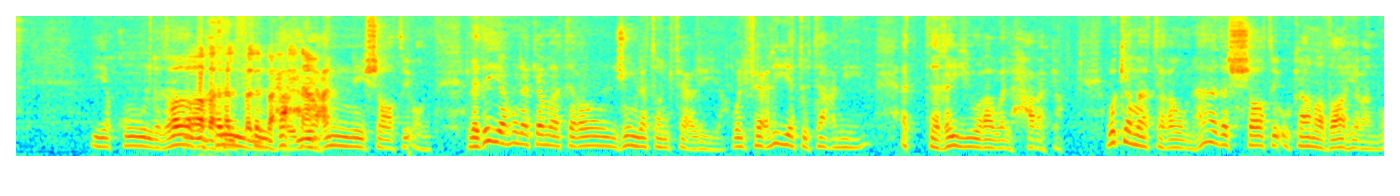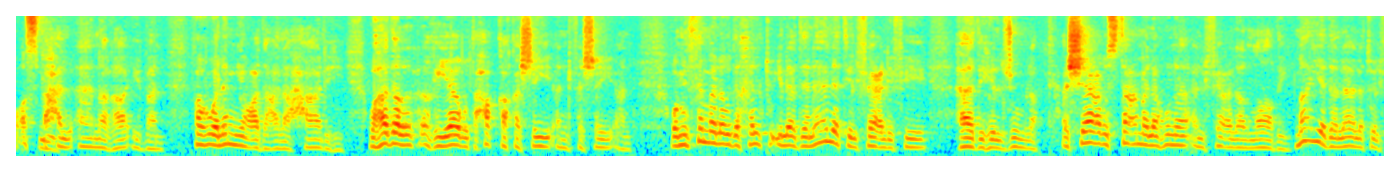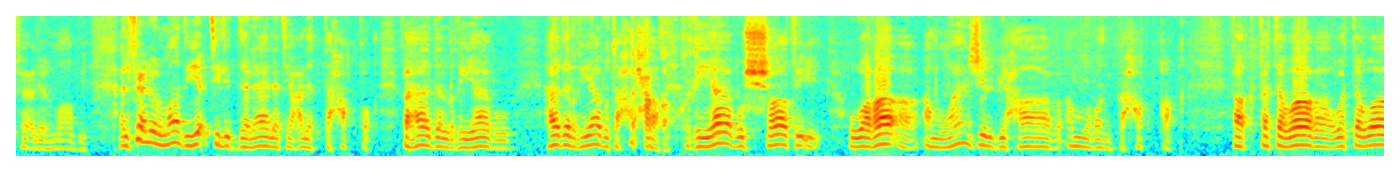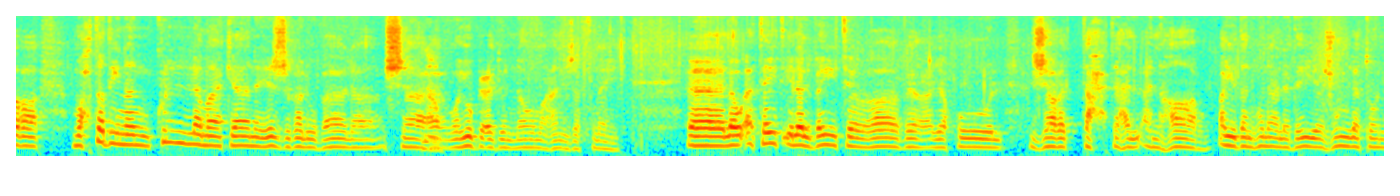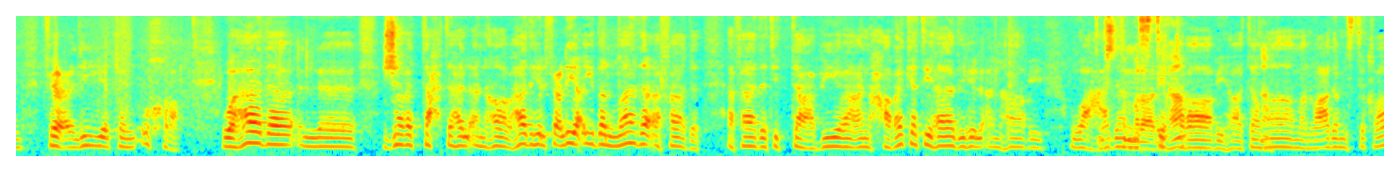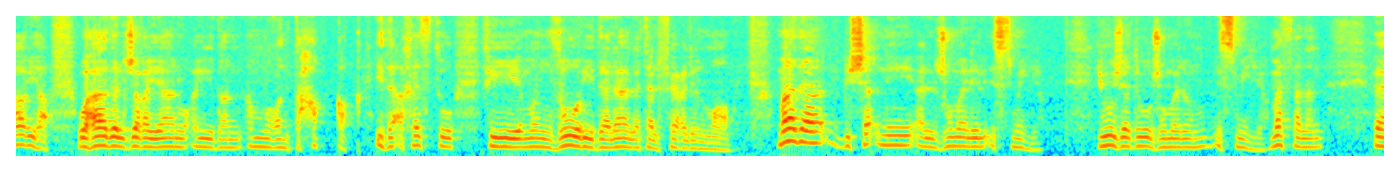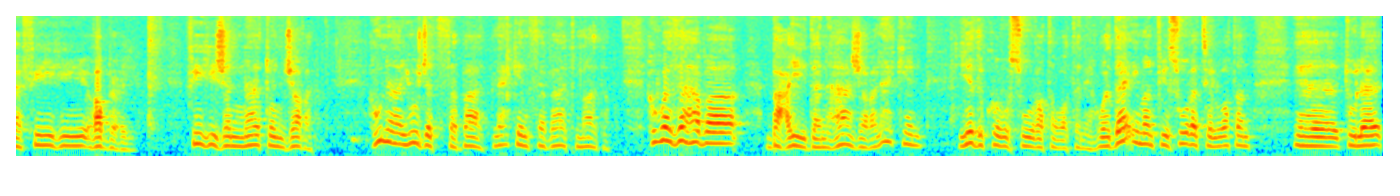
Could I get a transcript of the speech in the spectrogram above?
يقول غاب خلف, خلف البحر, البحر نعم. عني شاطئ. لدي هنا كما ترون جملة فعلية والفعلية تعني التغير والحركة. وكما ترون هذا الشاطئ كان ظاهرا وأصبح نعم. الآن غائبا فهو لم يعد على حاله وهذا الغياب تحقق شيئا فشيئا ومن ثم لو دخلت إلى دلالة الفعل في هذه الجملة الشاعر استعمل هنا الفعل الماضي ما هي دلالة الفعل الماضي؟ الفعل الماضي يأتي للدلالة على التحقق فهذا الغياب هذا الغياب تحقق, تحقق. غياب الشاطئ وراء أمواج البحار أمر تحقق فتوارى وتوارى محتضنا كل ما كان يشغل بال الشاعر نعم. ويبعد النوم عن جفنيه. آه، لو أتيت إلى البيت الرابع يقول جرت تحتها الأنهار. أيضا هنا لدي جملة فعلية أخرى. وهذا جرت تحتها الأنهار. هذه الفعلية أيضا ماذا أفادت؟ أفادت التعبير عن حركة هذه الأنهار وعدم استقرارها. نعم. تماما نعم. وعدم استقرارها. وهذا الجريان أيضا أمر تحقق إذا أخذت في منظور دلالة الفعل الماضي. ماذا بشأن الجمل الإسمية؟ يوجد جمل إسمية. مثلا آه، فيه ربعي. فيه جنات جرت. هنا يوجد ثبات لكن ثبات ماذا؟ هو ذهب بعيدا هاجر لكن يذكر صورة وطنه. ودائما في صورة الوطن آه،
